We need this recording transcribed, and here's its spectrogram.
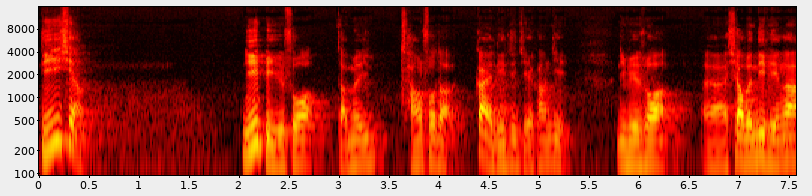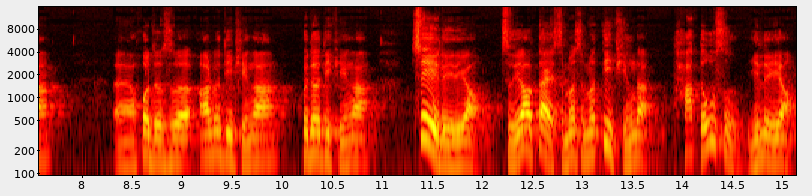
第一项，你比如说咱们常说的钙离子拮抗剂，你比如说呃硝苯地平啊，呃或者是阿氯地平啊、惠特地平啊。这一类的药，只要带什么什么地平的，它都是一类药，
